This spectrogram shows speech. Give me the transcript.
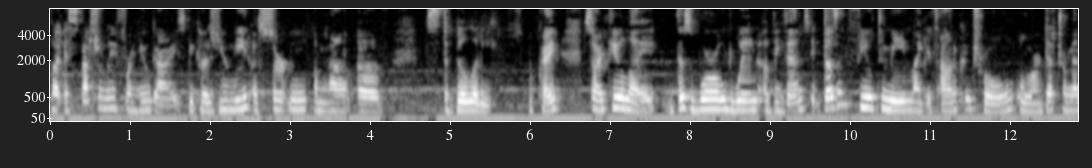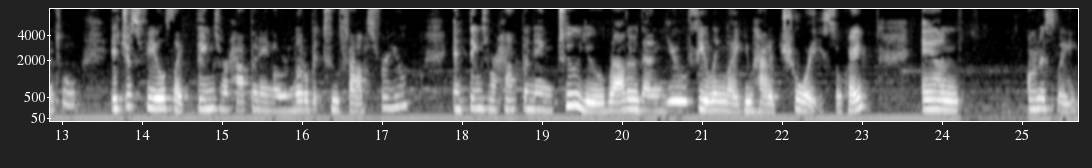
but especially for you guys because you need a certain amount of stability. Okay, so I feel like this whirlwind of events, it doesn't feel to me like it's out of control or detrimental. It just feels like things were happening a little bit too fast for you and things were happening to you rather than you feeling like you had a choice. Okay, and honestly,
